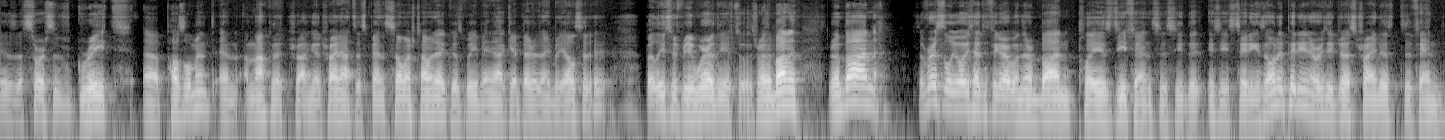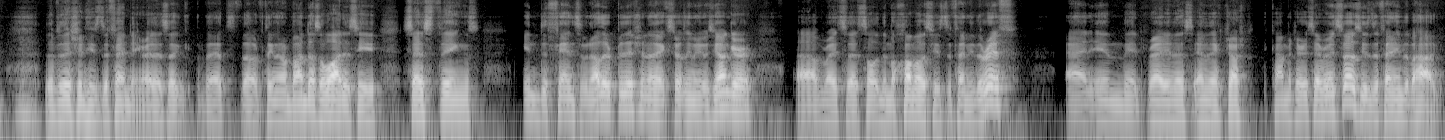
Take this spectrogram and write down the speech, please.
is a source of great uh, puzzlement, and I'm not going to try. I'm going to try not to spend so much time on it because we may not get better than anybody else at it. But at least we should be aware of the issue. Right? Ramban, Ramban. So first of all, you always have to figure out when the Ramban plays defense. Is he is he stating his own opinion, or is he just trying to defend the position he's defending? Right. That's a, that's the thing that Ramban does a lot. Is he says things in defense of another position, like certainly when he was younger, um, right? So that's all in the Milchamos, he's defending the Rif, and in the right in this in the commentary Sefer Mitzvos, he's defending the Bahag.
